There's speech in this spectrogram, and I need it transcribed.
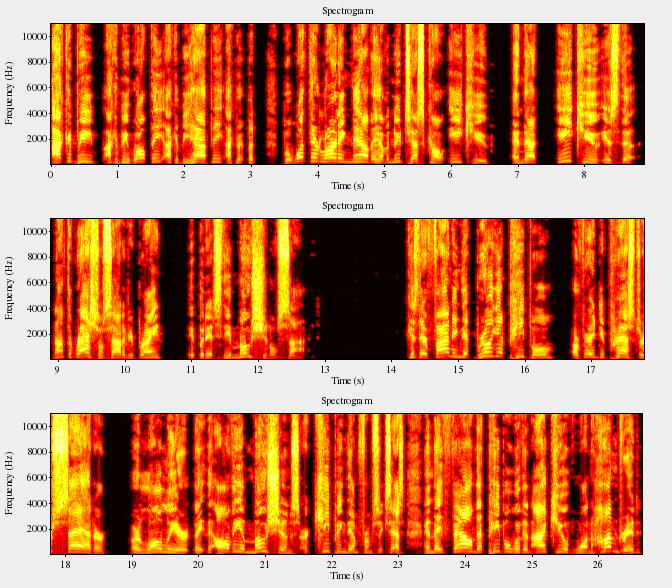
I could be, I could be wealthy. I could be happy. I could, but, but what they're learning now, they have a new test called EQ and that EQ is the, not the rational side of your brain, it, but it's the emotional side because they're finding that brilliant people are very depressed or sad or or lonely or they, they, all the emotions are keeping them from success. And they found that people with an IQ of 100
